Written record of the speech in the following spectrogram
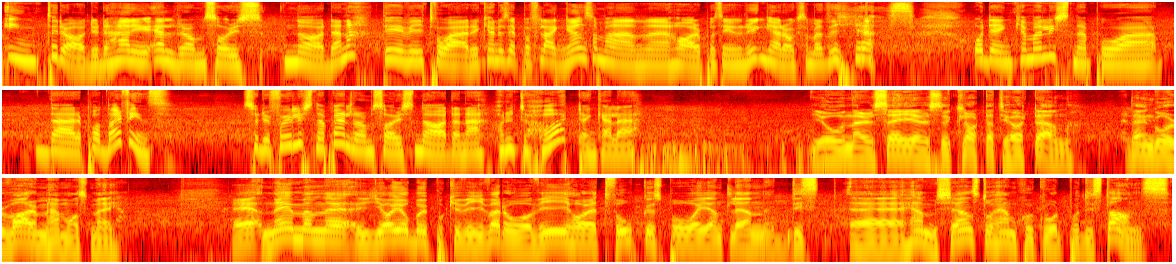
inte radio, det här är äldreomsorgsnördarna. Det är vi två här. Det kan du se på flaggan som han eh, har på sin rygg här också, Mattias. Och den kan man lyssna på eh, där poddar finns. Så du får ju lyssna på äldreomsorgsnördarna. Har du inte hört den, Kalle? Jo, när du säger det så är det klart att jag hört den. Den går varm hemma hos mig. Eh, nej men eh, jag jobbar ju på Kuviva då och vi har ett fokus på egentligen eh, hemtjänst och hemsjukvård på distans.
